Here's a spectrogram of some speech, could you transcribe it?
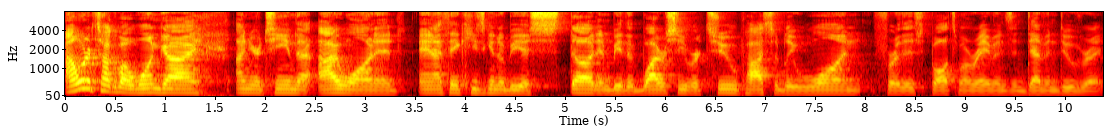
I want to talk about one guy on your team that I wanted, and I think he's gonna be a stud and be the wide receiver two, possibly one for this Baltimore Ravens, and Devin Duvernay,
